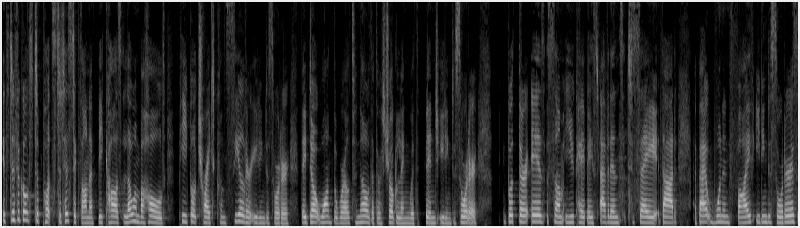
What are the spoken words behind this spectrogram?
It's difficult to put statistics on it because, lo and behold, people try to conceal their eating disorder. They don't want the world to know that they're struggling with binge eating disorder. But there is some UK based evidence to say that about one in five eating disorders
